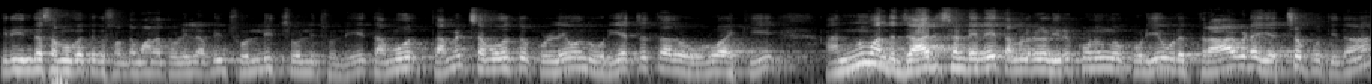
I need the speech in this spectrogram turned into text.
இது இந்த சமூகத்துக்கு சொந்தமான தொழில் அப்படின்னு சொல்லி சொல்லி சொல்லி தமிழ் தமிழ் சமூகத்துக்குள்ளே வந்து ஒரு எச்சத்தை அதை உருவாக்கி இன்னும் அந்த ஜாதி சண்டையிலே தமிழர்கள் இருக்கணுங்கக்கூடிய ஒரு திராவிட எச்ச புத்தி தான்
